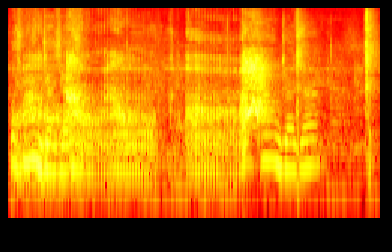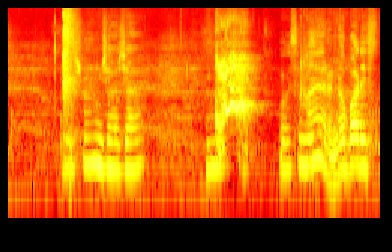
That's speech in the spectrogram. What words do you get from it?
What's wrong, Jojo? What's wrong, Jojo? What's wrong, Jojo? What's the matter? Nobody's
